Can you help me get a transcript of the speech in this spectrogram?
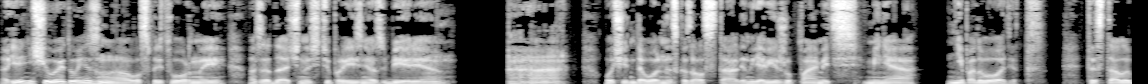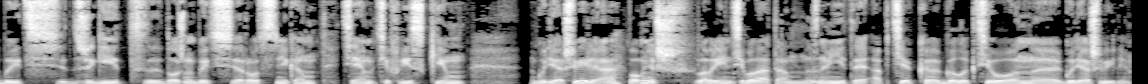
А я ничего этого не знал, с притворной озадаченностью произнес Берия. Ага, очень довольно сказал Сталин. Я вижу, память меня не подводит. Ты стало быть, Джигит должен быть родственником тем тифлисским Гудяшвили, а? Помнишь, Лаврентий была там знаменитая аптека Галактион э, Гудяшвили?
